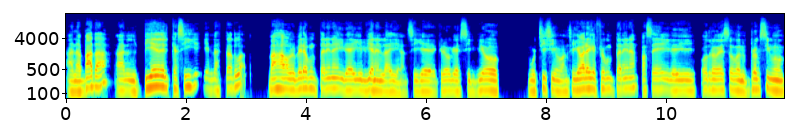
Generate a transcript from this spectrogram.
a la pata, al pie del cacique, que es la estatua, vas a volver a Punta Arenas y de ahí en la vida. Así que creo que sirvió muchísimo. Así que ahora que fui a Punta Arenas, pasé y le di otro beso para, el próximo,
